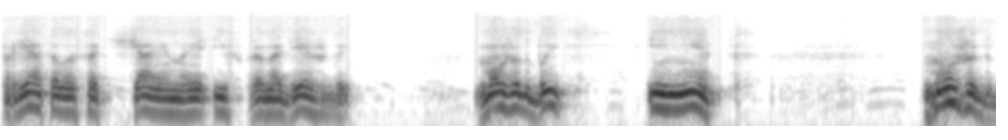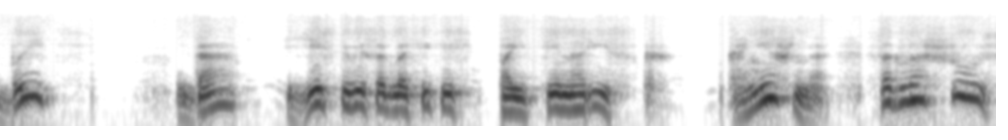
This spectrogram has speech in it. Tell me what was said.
пряталась отчаянная искра надежды. Может быть, и нет. Может быть, да, если вы согласитесь пойти на риск. Конечно, соглашусь.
